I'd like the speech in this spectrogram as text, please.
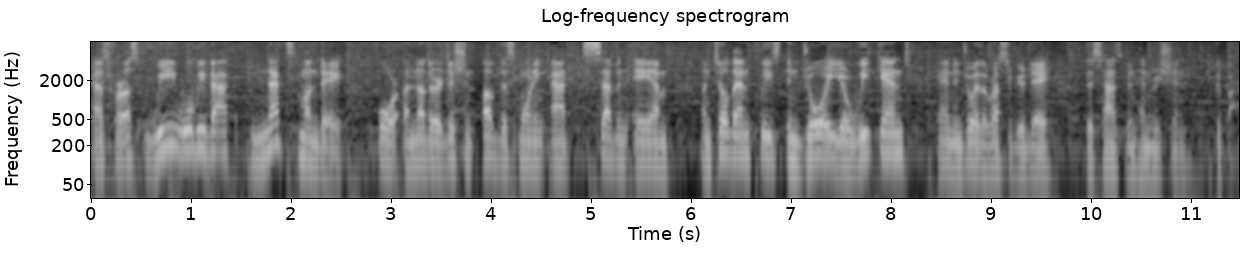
As for us, we will be back next Monday for another edition of This Morning at 7 a.m. Until then, please enjoy your weekend and enjoy the rest of your day. This has been Henry Shin. Goodbye.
